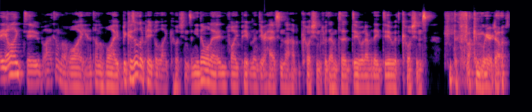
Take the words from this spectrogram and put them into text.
Yeah, I do, but I don't know why. I don't know why. Because other people like cushions, and you don't want to invite people into your house and not have a cushion for them to do whatever they do with cushions. the fucking weirdos.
